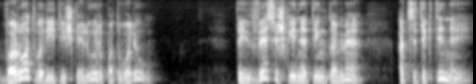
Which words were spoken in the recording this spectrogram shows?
varu atvaryti iš kelių ir patvorių. Tai visiškai netinkami, atsitiktiniai,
